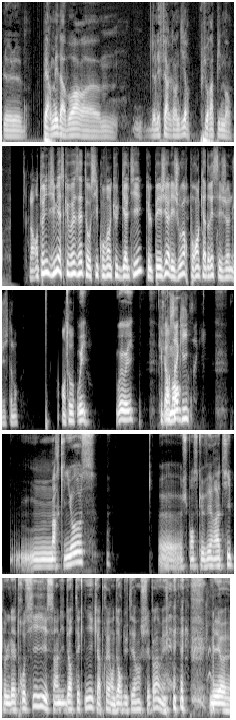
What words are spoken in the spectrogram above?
le- permet d'avoir, de les faire grandir plus rapidement. Alors, Anthony Jimmy, est-ce que vous êtes aussi convaincu que Galtier que le PSG a les joueurs pour encadrer ces jeunes, justement? Anto, Oui, oui, oui. tu penses à qui? Marquinhos. Euh, je pense que Verratti peut l'être aussi. C'est un leader technique. Après, en dehors du terrain, je sais pas, mais mais euh,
